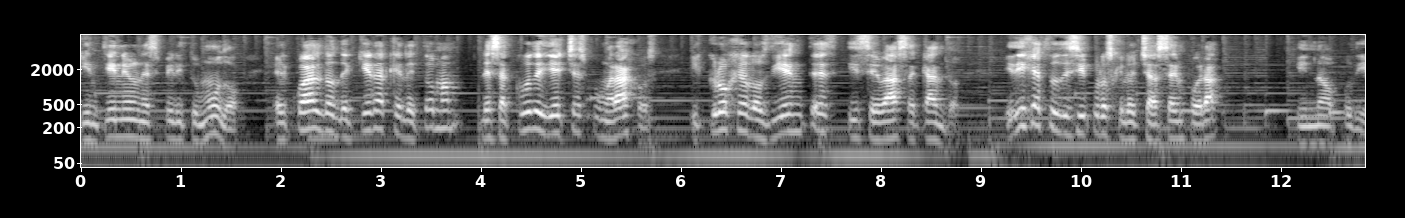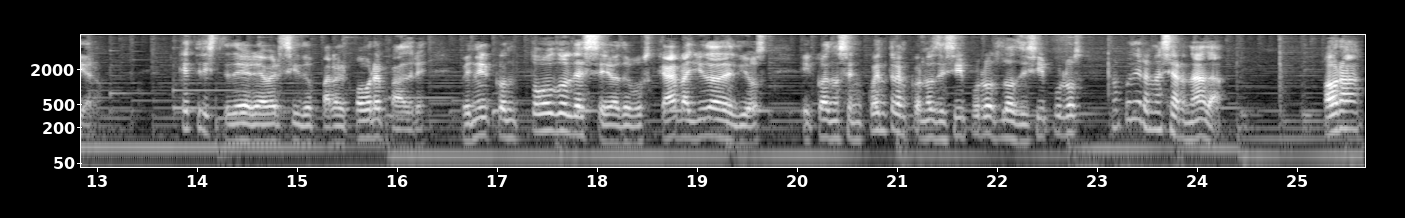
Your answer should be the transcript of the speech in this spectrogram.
quien tiene un espíritu mudo, el cual donde quiera que le toman, le sacude y echa espumarajos, y cruje los dientes y se va secando. Y dije a tus discípulos que lo echasen fuera, y no pudieron. Qué triste debe haber sido para el pobre padre venir con todo el deseo de buscar la ayuda de Dios y cuando se encuentran con los discípulos, los discípulos no pudieron hacer nada. Ahora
